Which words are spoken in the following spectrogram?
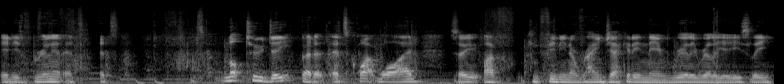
it is brilliant. It's, it's, it's not too deep, but it, it's quite wide. So I can fit in a rain jacket in there really, really easily.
